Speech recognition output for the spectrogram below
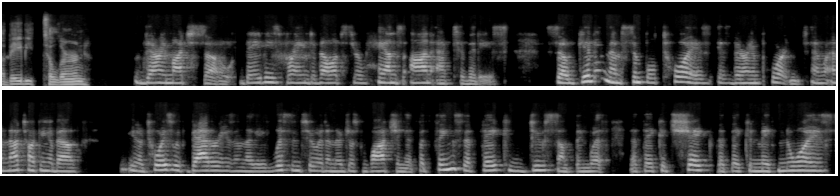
a baby to learn? Very much so. Baby's brain develops through hands-on activities. So giving them simple toys is very important. And I'm not talking about you know toys with batteries and that they listen to it and they're just watching it but things that they can do something with that they could shake that they can make noise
